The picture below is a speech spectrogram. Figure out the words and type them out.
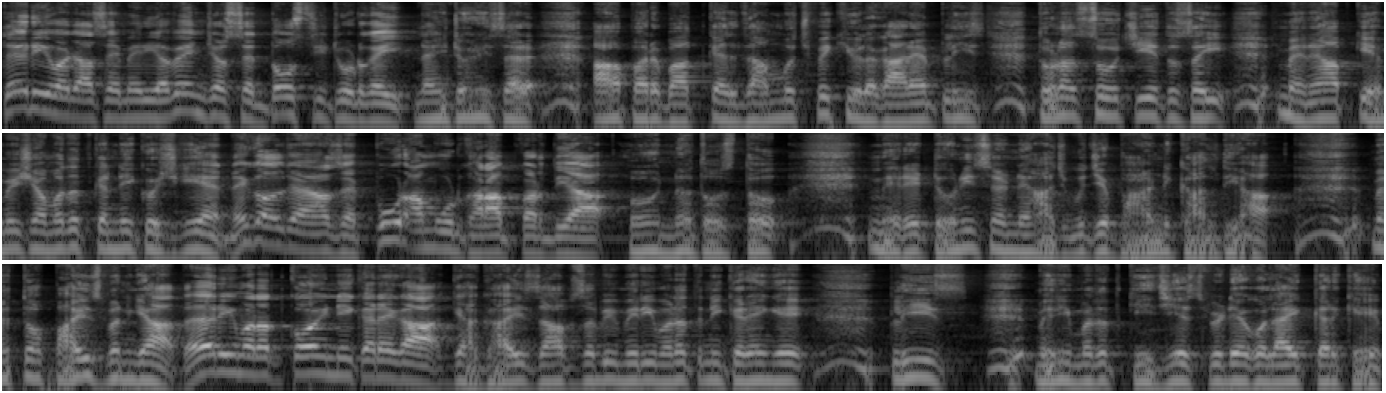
तेरी वजह से मेरी अवेंजर से दोस्ती टूट गई। नहीं टोनी सर आप हर बात का इल्ज़ाम मुझ पर क्यों लगा रहे हैं? प्लीज़ थोड़ा सोचिए तो सही। मैंने आपकी हमेशा मदद करने की कोशिश की है। निकल जाए यहाँ से। पूरा मूड खराब कर दिया। ओ, न दोस्तों मेरे टोनी सर ने आज मुझे बाहर निकाल दिया। मैं तो अपाइस बन गया। तेरी मदद कोई नहीं करेगा। क्या गाइस आप सभी मेरी मदद नहीं करेंगे? प्लीज़ मेरी मदद कीजिए इस वीडियो को लाइक करके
